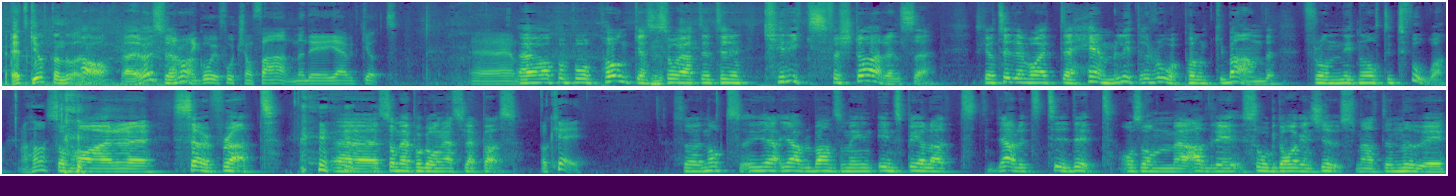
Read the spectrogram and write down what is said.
Rätt gött ändå. Ja, det var ju Ja, svinbra. det går ju fort som fan, men det är jävligt gött. Uh, apropå punken så såg jag att det till en krigsförstörelse ska tydligen vara ett eh, hemligt råpunkband från 1982 Aha, som har uh, surfrat, eh, som är på gång att släppas. okej. Så något jä- jävla band som är in, inspelat jävligt tidigt och som eh, aldrig såg dagens ljus men att det nu i,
